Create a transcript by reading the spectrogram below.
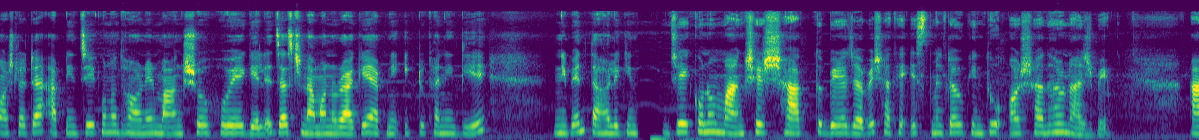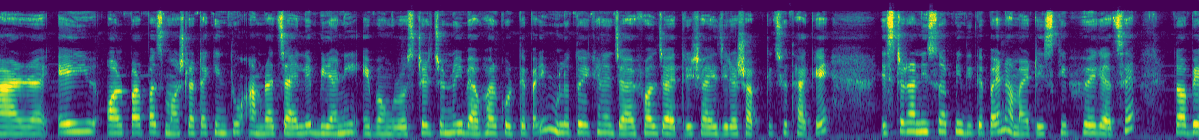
মশলাটা আপনি যে কোনো ধরনের মাংস হয়ে গেলে জাস্ট নামানোর আগে আপনি একটুখানি দিয়ে নেবেন, তাহলে কিন্তু যে কোনো মাংসের স্বাদ তো বেড়ে যাবে, সাথে স্মেলটাও কিন্তু অসাধারণ আসবে। আর এই অল পারপাস মশলাটা কিন্তু আমরা চাইলে বিরিয়ানি এবং রোস্টের জন্যই ব্যবহার করতে পারি। মূলত এখানে জয়ফল, জয়ত্রী শাহি জিরা সব কিছু থাকে। স্টার আনিসও আপনি দিতে পারেন, আমার এটি স্কিপ হয়ে গেছে। তবে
